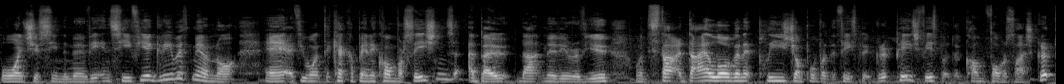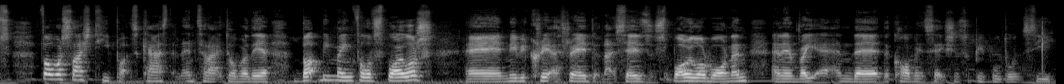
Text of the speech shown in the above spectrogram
once you've seen the movie and see if you agree with me or not. Uh, if you want to kick up any conversations about that movie review, want to start a dialogue on it, please jump over to the Facebook group page, facebook.com forward slash groups forward slash teapotscast and interact over there. But be mindful of spoilers. Uh, maybe create a thread that says spoiler warning and then write it in the, the comment section so people don't see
